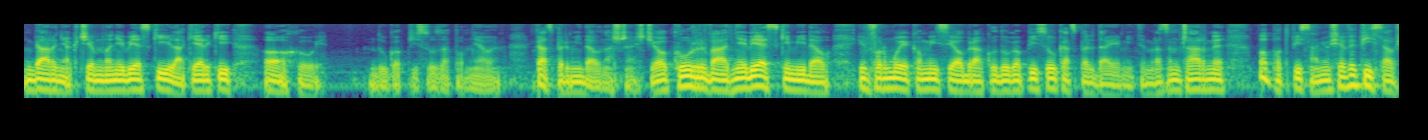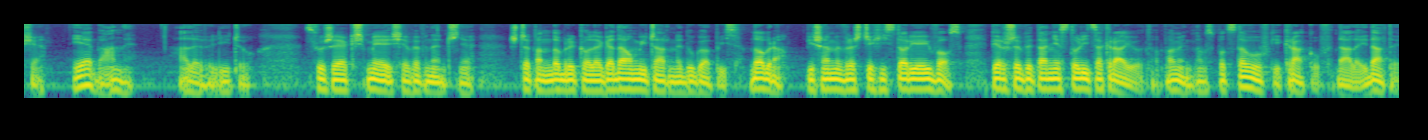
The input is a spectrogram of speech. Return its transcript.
Garniak ciemno-niebieski i lakierki. O chuj. Długopisu zapomniałem. Kacper mi dał na szczęście. O kurwa, niebieski mi dał. Informuję komisję o braku długopisu. Kacper daje mi tym razem czarny. Po podpisaniu się wypisał się. Jebany. Ale wyliczył. Słyszę jak śmieje się wewnętrznie. Szczepan, dobry kolega, dał mi czarny długopis. Dobra, piszemy wreszcie historię i WOS. Pierwsze pytanie, stolica kraju. To pamiętam z podstawówki, Kraków. Dalej, daty.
